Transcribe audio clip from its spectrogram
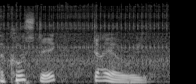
Acoustic Diary.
